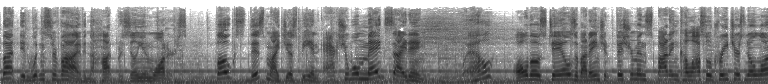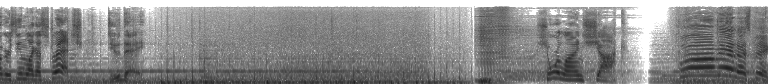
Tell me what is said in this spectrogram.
But it wouldn't survive in the hot Brazilian waters. Folks, this might just be an actual Meg sighting. Well, all those tales about ancient fishermen spotting colossal creatures no longer seem like a stretch, do they? Shoreline shock. Oh man, that's big.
